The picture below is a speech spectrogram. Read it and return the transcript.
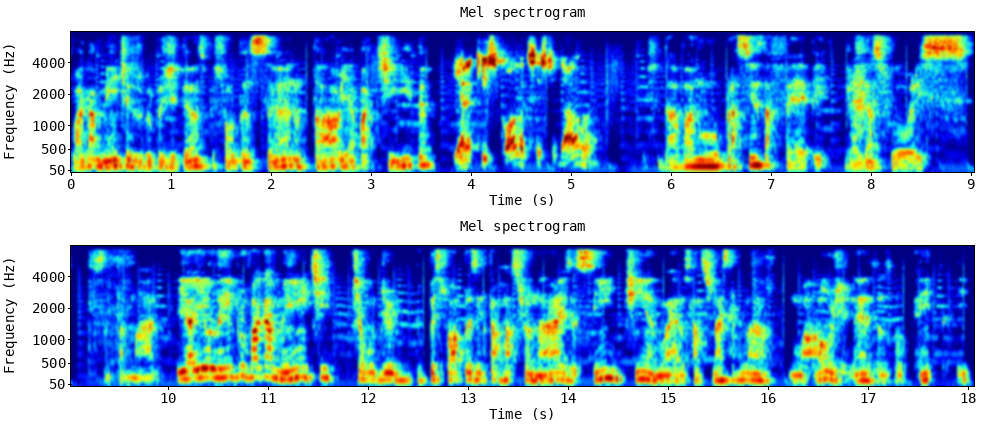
vagamente dos grupos de dança, o pessoal dançando tal, e a batida. E era que escola que você estudava? Eu estudava no Pracinhas da FEB, Jardim das Flores. Santa Amaro. E aí eu lembro vagamente tinha de, do pessoal apresentar o Racionais, assim, tinha, é? Os Racionais estavam no auge, né? Nos anos 90 ali.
